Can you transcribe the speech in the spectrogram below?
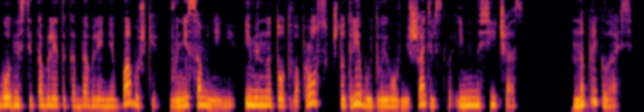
годности таблеток от давления бабушки вне сомнения. Именно тот вопрос, что требует твоего вмешательства именно сейчас. Напряглась.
